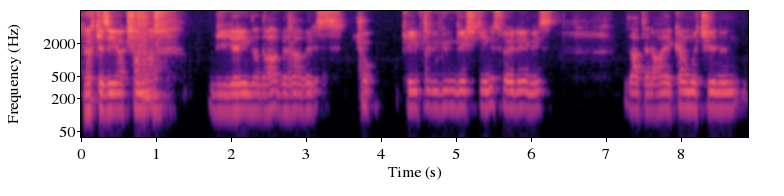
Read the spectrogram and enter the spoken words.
Herkese iyi akşamlar. Bir yayınla daha beraberiz. Çok keyifli bir gün geçtiğini söyleyemeyiz. Zaten AYK maçının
